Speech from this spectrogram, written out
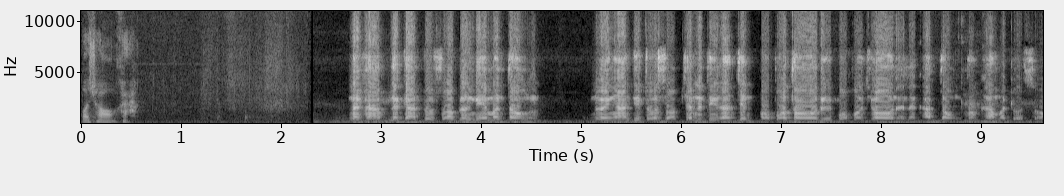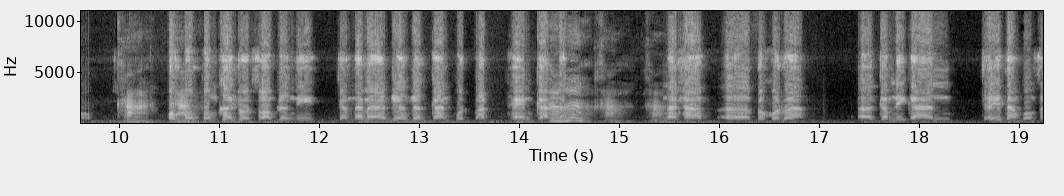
ปชค่ะนะครับและการตรวจสอบเรื่องนี้มันต้องหน่วยงานที่ตรวจสอบเจ้าหน้าที่รัฐเช่นปปทหรือปปชนั่นนะครับต้องต้องเข้ามาตรวจสอบค่ะผมผมผมเคยตรวจสอบเรื่องนี้จำได้ไหมฮะเรื่องเรื่องการกดบัตรแทนกันนะอ่าค่ะค่ะนะครับเอ่อปรากฏว่าเอ่อกรรมธิการ จริยธรรมของส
